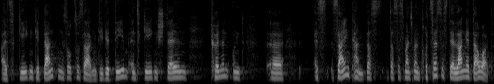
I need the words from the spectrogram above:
als Gegengedanken sozusagen, die wir dem entgegenstellen können und äh, es sein kann, dass, dass es manchmal ein Prozess ist, der lange dauert.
